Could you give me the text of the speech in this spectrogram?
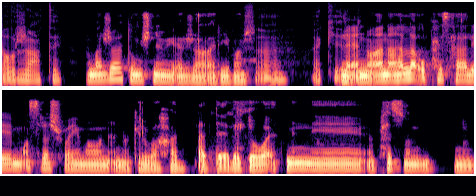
أو رجعتي؟ ما رجعت ومش ناوي أرجع قريبا. مش آه، أكيد. لأنه أنا هلا وبحس حالي مقصرة شوي معهم إنه كل واحد قد بده وقت مني. بحسهم إنه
